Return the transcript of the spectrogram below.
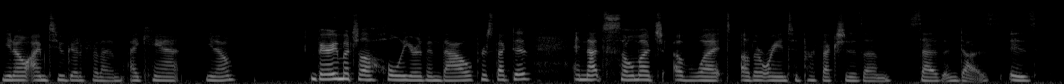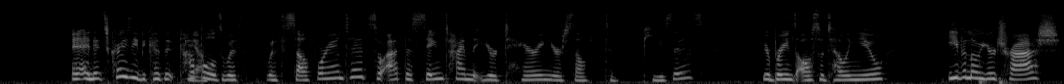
You know, I'm too good for them. I can't." You know, very much a holier than thou perspective, and that's so much of what other oriented perfectionism says and does is and- it's crazy because it Yeah. couples with with self-oriented. So at the same time that you're tearing yourself to pieces your brain's also telling you even though you're trash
